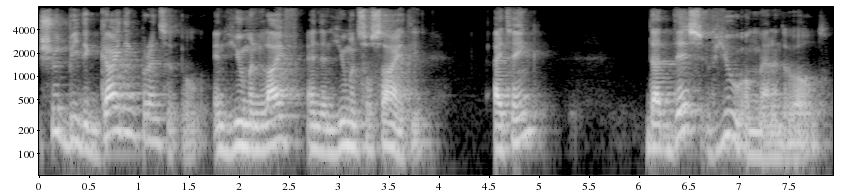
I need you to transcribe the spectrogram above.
should be the guiding principle in human life and in human society. I think that this view on man and the world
